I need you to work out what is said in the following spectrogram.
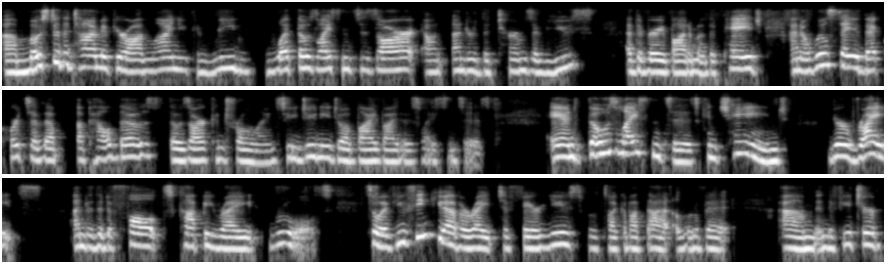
Um, most of the time, if you're online, you can read what those licenses are on, under the terms of use at the very bottom of the page. And I will say that courts have up, upheld those, those are controlling. So you do need to abide by those licenses. And those licenses can change your rights under the default copyright rules. So if you think you have a right to fair use, we'll talk about that a little bit um, in the future.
